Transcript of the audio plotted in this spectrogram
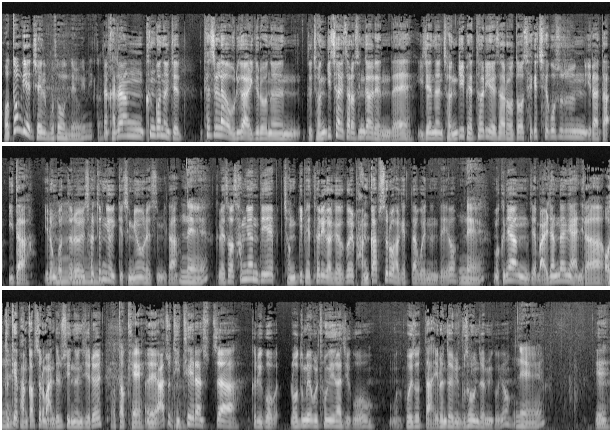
어떤 게 제일 무서운 내용입니까? 가장 큰 거는 이제 테슬라가 우리가 알기로는 그 전기차 회사로 생각을 했는데 이제는 전기 배터리 회사로도 세계 최고 수준이라다 이다 이런 음. 것들을 설득력 있게 증명을 했습니다. 네. 그래서 3년 뒤에 전기 배터리 가격을 반값으로 하겠다고 했는데요. 네. 뭐 그냥 이제 말장난이 아니라 어떻게 네. 반값으로 만들 수 있는지를 어떻게 네, 아주 디테일한 숫자 그리고 로드맵을 통해 가지고 뭐 보여줬다 이런 점이 무서운 점이고요. 네. 예.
